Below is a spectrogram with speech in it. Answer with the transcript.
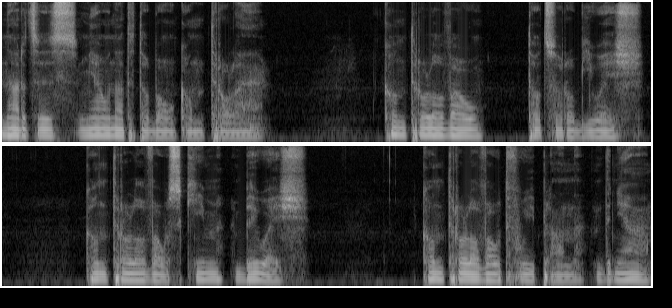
narcyz miał nad Tobą kontrolę. Kontrolował to, co robiłeś, kontrolował z kim byłeś, kontrolował Twój plan dnia.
